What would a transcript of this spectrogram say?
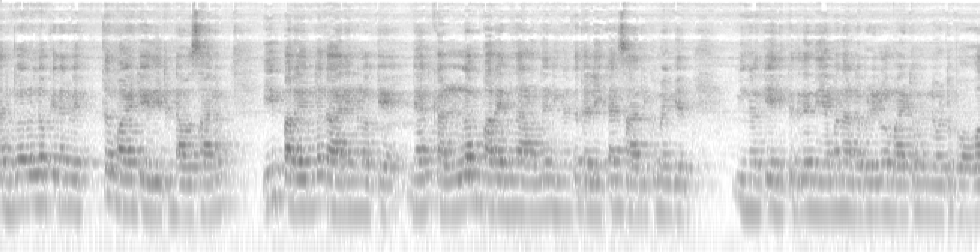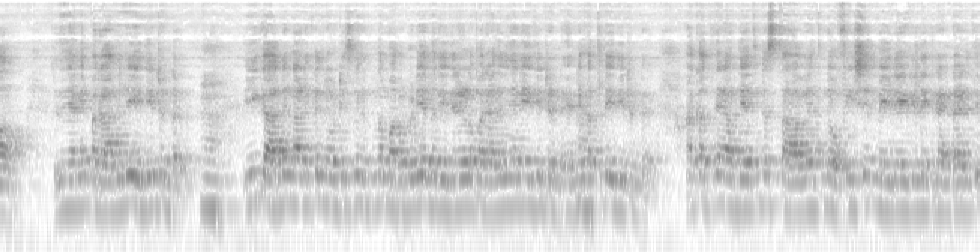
അനുഭവങ്ങളിലൊക്കെ ഞാൻ വ്യക്തമായിട്ട് എഴുതിയിട്ടുണ്ട്. അവസാനം ഈ പറയുന്ന കാര്യങ്ങളൊക്കെ ഞാൻ കള്ളം പറയുന്നതാണെന്ന് നിങ്ങൾക്ക് തെളിയിക്കാൻ സാധിക്കുമെങ്കിൽ നിങ്ങൾക്ക് എനിക്കെതിരെ നിയമ നടപടികളുമായിട്ട് മുന്നോട്ട് പോവാം ഇത് ഞാൻ ഈ പരാതിയിൽ എഴുതിയിട്ടുണ്ട്. ഈ കാരണം കാണിക്കൽ നോട്ടീസിന് കിട്ടുന്ന മറുപടി എന്ന രീതിയിലുള്ള പരാതി ഞാൻ എഴുതിയിട്ടുണ്ട്. എന്റെ കത്തിൽ എഴുതിയിട്ടുണ്ട്. ആ കത്ത് ഞാൻ അദ്ദേഹത്തിന്റെ സ്ഥാപനത്തിന്റെ ഒഫീഷ്യൽ മെയിൽ ഐ ഡിയിലേക്ക് രണ്ടായിരത്തി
